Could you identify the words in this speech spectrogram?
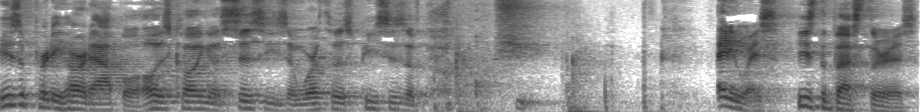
He's a pretty hard apple, always calling us sissies and worthless pieces of. Oh, shoot. Anyways, he's the best there is.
